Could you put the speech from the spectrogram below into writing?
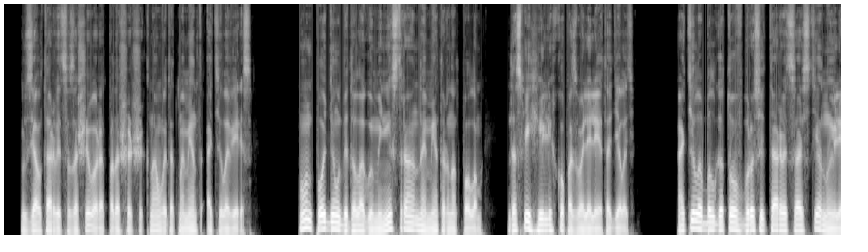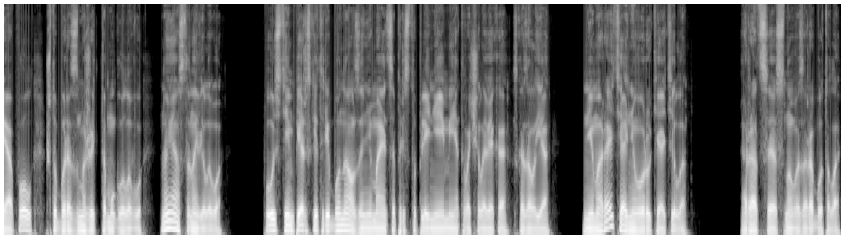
— взял Тарвица за шиворот, подошедший к нам в этот момент Атила Верес. Он поднял бедолагу министра на метр над полом, Доспехи легко позволяли это делать. Атила был готов бросить Тарвица о стену или о пол, чтобы размажить тому голову, но я остановил его. «Пусть имперский трибунал занимается преступлениями этого человека», — сказал я. «Не морайте о него руки Атила». Рация снова заработала.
